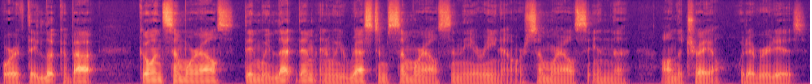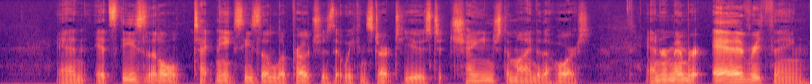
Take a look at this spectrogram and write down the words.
or if they look about going somewhere else, then we let them and we rest them somewhere else in the arena or somewhere else in the on the trail, whatever it is. And it's these little techniques, these little approaches that we can start to use to change the mind of the horse. And remember, everything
